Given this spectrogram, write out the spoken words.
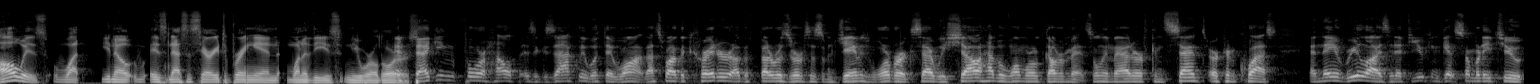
always what you know is necessary to bring in one of these new world orders. And begging for help is exactly what they want. That's why the creator of the Federal Reserve System, James Warburg, said we shall have a one world government. It's only a matter of consent or conquest. And they realize that if you can get somebody to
